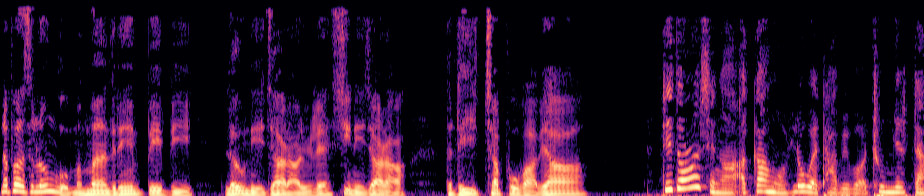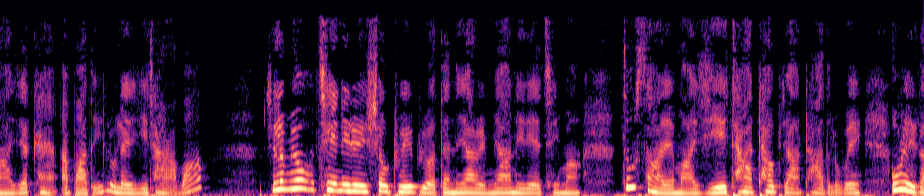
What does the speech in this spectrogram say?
နှစ်ဖက်စလုံးကိုမမှန်သတင်းပေးပြီးလုပ်နေကြတာတွေလည်းရှိနေကြတာသတိချပ်ဖို့ပါဗျာ။ဒီသောတရှင်ကအကောင့်ကိုလျှို့ဝှက်ထားပြီးအထူးမေတ္တာရပ်ခံအပ်ပါသည်လို့လည်းရေးထားတာပါ။ဒီလိုမျိုးအခြေအနေတွေရှုပ်ထွေးပြီးတော့တန်တရားတွေများနေတဲ့အချိန်မှာသူ့စာထဲမှာရေးထားထောက်ပြထားသလိုပဲဥတွေက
